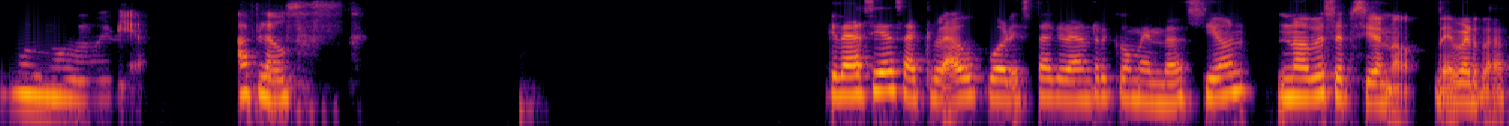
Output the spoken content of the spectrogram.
Muy, muy, muy bien. Aplausos. Gracias a Clau por esta gran recomendación. No decepcionó, de verdad.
